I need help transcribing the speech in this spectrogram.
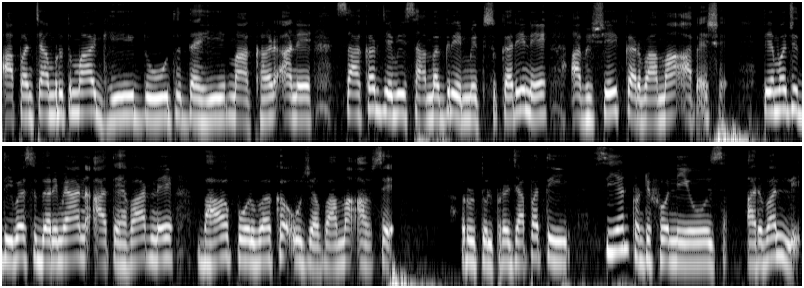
આ પંચામૃતમાં ઘી, દૂધ, દહીં, માખણ અને સાકર જેવી સામગ્રી મિક્સ કરીને અભિષેક કરવામાં આવે છે. તેમજ દિવસ દરમિયાન આ તહેવારને ભાવપૂર્વક ઉજવવામાં આવશે. Rutul Prajapati, CN twenty four news Aravalli.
